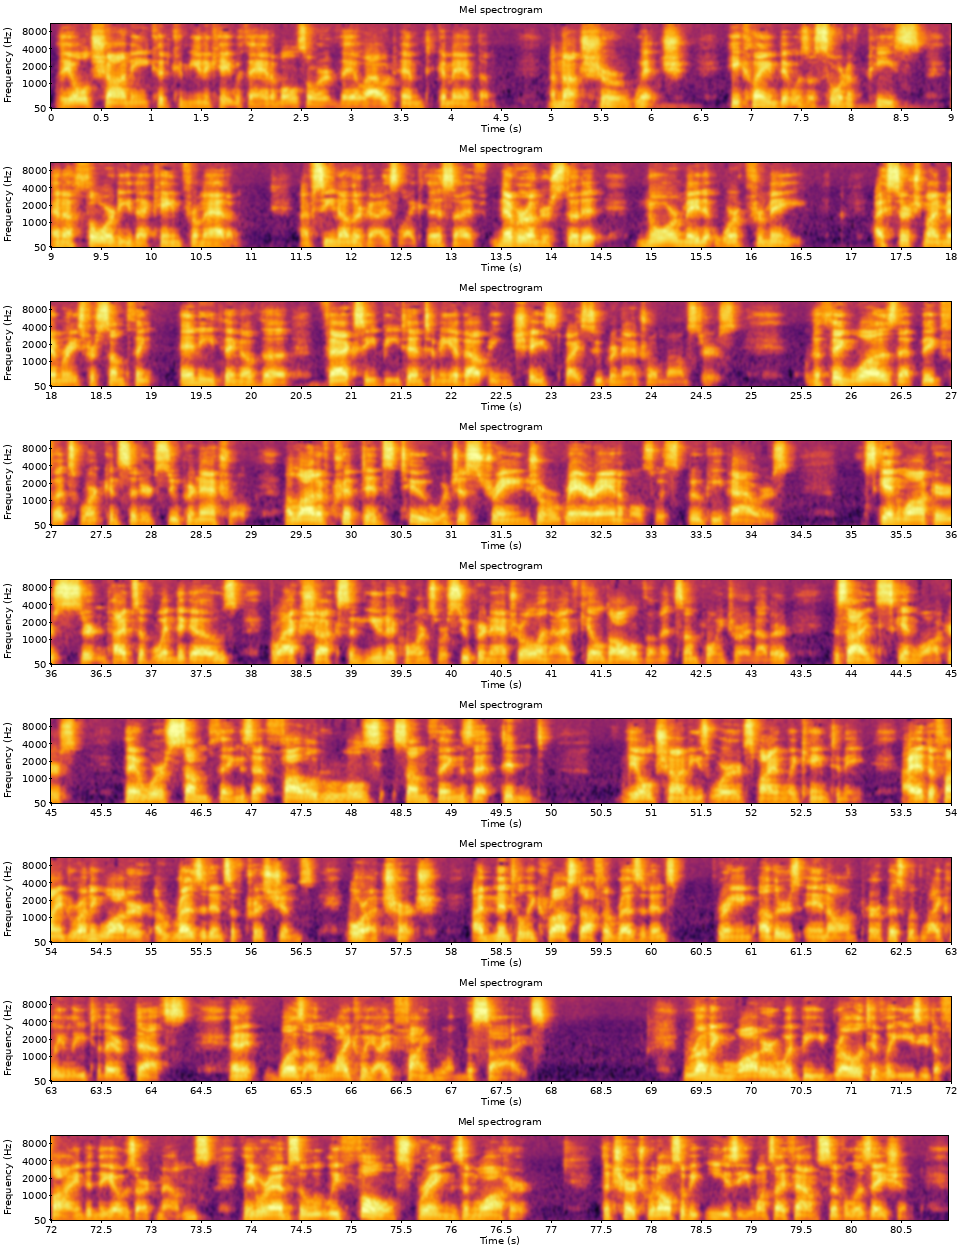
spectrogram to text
The old Shawnee could communicate with animals, or they allowed him to command them. I'm not sure which. He claimed it was a sort of peace and authority that came from Adam. I've seen other guys like this. I've never understood it, nor made it work for me. I searched my memories for something, anything of the facts he beat into me about being chased by supernatural monsters. The thing was that Bigfoots weren't considered supernatural. A lot of cryptids, too, were just strange or rare animals with spooky powers. Skinwalkers, certain types of wendigos, black shucks, and unicorns were supernatural, and I've killed all of them at some point or another, besides skinwalkers. There were some things that followed rules, some things that didn't. The old Shawnee's words finally came to me. I had to find running water, a residence of Christians, or a church. I mentally crossed off the residence. Bringing others in on purpose would likely lead to their deaths, and it was unlikely I'd find one besides. Running water would be relatively easy to find in the Ozark Mountains. They were absolutely full of springs and water. The church would also be easy once I found civilization.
